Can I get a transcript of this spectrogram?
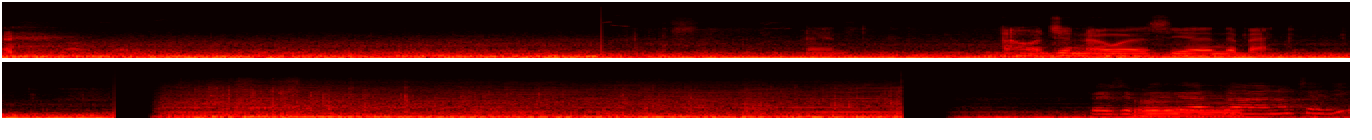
and our Genoa is here in the back. ¿Pero se puede quedar toda la noche allí?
